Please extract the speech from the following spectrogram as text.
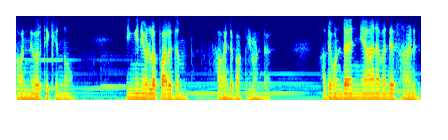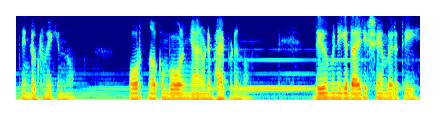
അവൻ നിവർത്തിക്കുന്നു. ഇങ്ങനെയുള്ള പലതും അവന്റെ പക്കലുണ്ട്. അതുകൊണ്ട് ഞാൻ അവന്റെ സാന്നിധ്യത്തെങ്കിൽ ഭ്രമിക്കുന്നു ഓർത്ത് നോക്കുമ്പോൾ ഞാൻ അവനെ ഭയപ്പെടുന്നു. ദൈവം എനിക്ക് ധൈര്യക്ഷയം വരുത്തി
